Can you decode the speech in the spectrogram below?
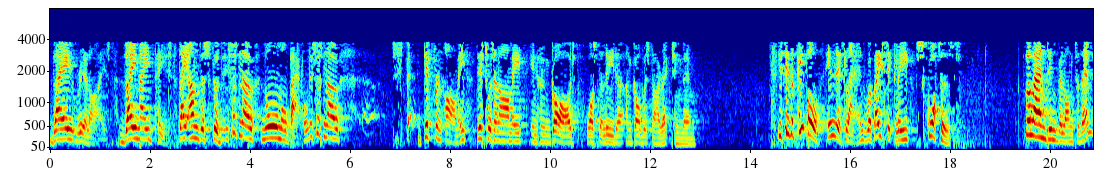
They realized. They made peace. They understood. This was no normal battle. This was no different army. This was an army in whom God was the leader and God was directing them. You see, the people in this land were basically squatters. The land didn't belong to them.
